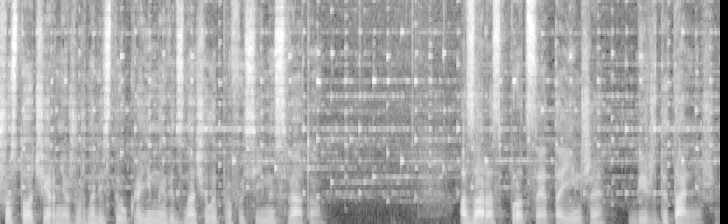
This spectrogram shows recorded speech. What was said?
6 червня журналісти України відзначили професійне свято. А зараз про це та інше більш детальніше.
